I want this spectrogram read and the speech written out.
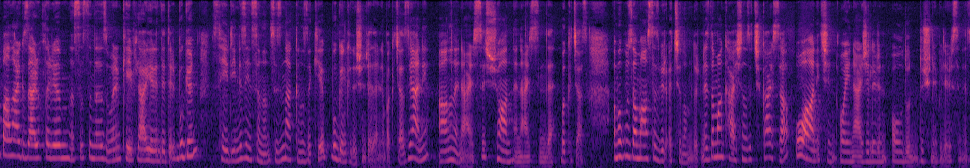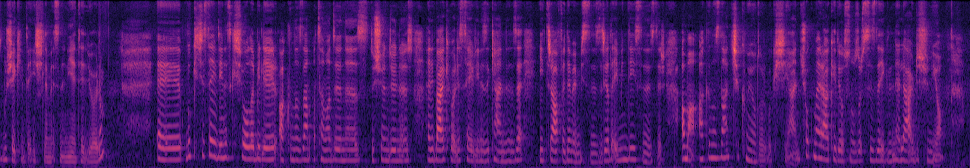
Merhabalar güzel ruhlarım. Nasılsınız? Umarım keyifler yerindedir. Bugün sevdiğiniz insanın sizin hakkınızdaki bugünkü düşüncelerine bakacağız. Yani anın enerjisi, şu an enerjisinde bakacağız. Ama bu zamansız bir açılımdır. Ne zaman karşınıza çıkarsa o an için o enerjilerin olduğunu düşünebilirsiniz. Bu şekilde işlemesine niyet ediyorum. Ee, bu kişi sevdiğiniz kişi olabilir, aklınızdan atamadığınız, düşündüğünüz, hani belki böyle sevdiğinizi kendinize itiraf edememişsinizdir ya da emin değilsinizdir. Ama aklınızdan çıkmıyordur bu kişi yani. Çok merak ediyorsunuzdur sizle ilgili neler düşünüyor.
